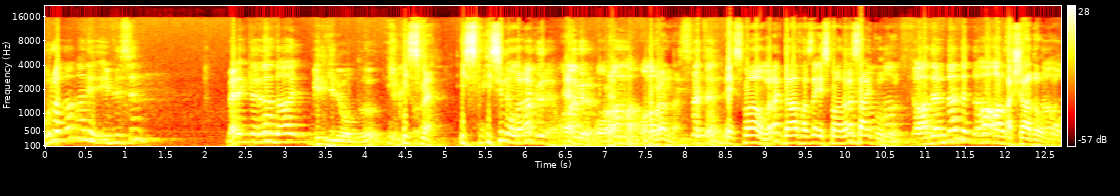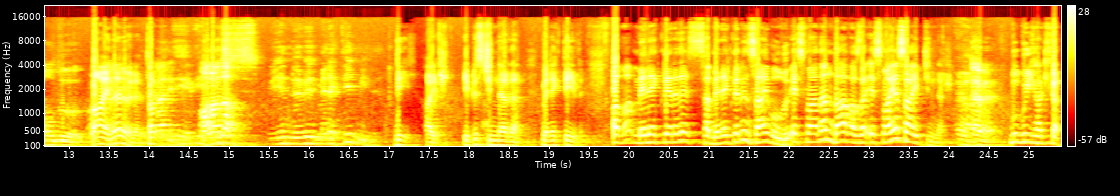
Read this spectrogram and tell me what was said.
buradan hani iblisin meleklerden daha bilgili olduğu çıkıyor. İsme. İsim, isim Ona olarak göre, ona Evet. göre, oranla, ona Oranla. nispeten. diyor. Esma olarak daha fazla esmalara sahip olduğu. Adem'den de daha az Aşağıda daha oldu. olduğu. Aynen öyle, tabii. Yani arada. Bir nevi melek değil miydi? Değil. Hayır. İblis cinlerden. Melek değildi. Ama meleklere de meleklerin sahip olduğu esmadan daha fazla esmaya sahip cinler. Evet. Bu bu hakikat.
